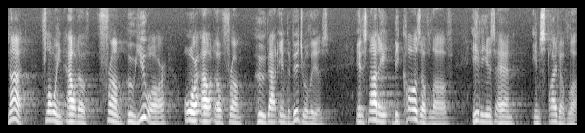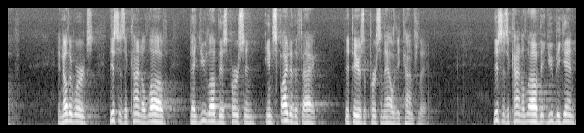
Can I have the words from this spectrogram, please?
not flowing out of from who you are or out of from who that individual is. It is not a because of love, it is an in spite of love. In other words, this is a kind of love that you love this person in spite of the fact that there's a personality conflict. This is a kind of love that you begin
